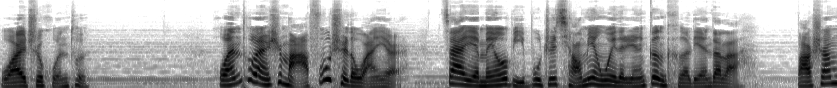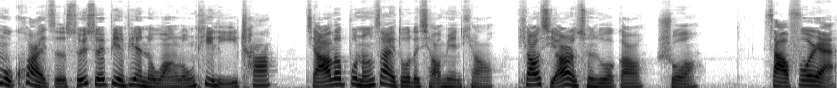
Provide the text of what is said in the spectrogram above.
我爱吃馄饨。馄饨是马夫吃的玩意儿。”再也没有比不知荞面味的人更可怜的了。把山木筷子随随便便的往笼屉里一插，夹了不能再多的荞面条，挑起二寸多高，说：“嫂夫人，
